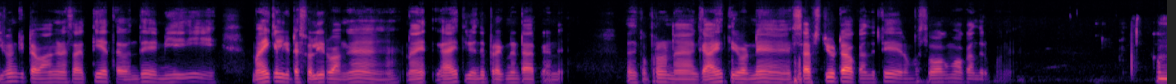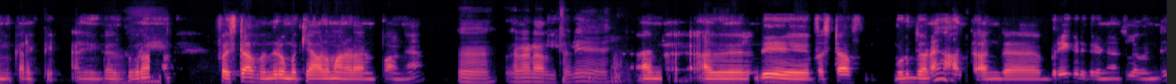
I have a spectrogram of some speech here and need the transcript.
இவன் கிட்ட வாங்குன சத்தியத்த வந்து மீறி மைக்கேல் கிட்ட சொல்லிருவாங்க. நய காயத்ரி வந்து பிரெக்னன்டா இருக்கான்னு. அதுக்கப்புறோ ந காயத்ரி ஒடனே சப்ஸ்டியூட்டா உக்காந்துட்டு ரொம்ப சோகமா உக்காந்துருப்பாங்க. ம் கரெக்ட்டு அதுக்கு ம் அதுக்கப்புறோ ஃபர்ஸ்ட் ஹாஃப் வந்து ரொம்ப கேவலமா வெளாட ஆரம்பிப்பாங்க. ஆ வெளாட ஆரம்பிச்சோனே அந் அது வந்து ஃபர்ஸ்ட் ஹாஃப் முடிஞ்சோனே அந்த அந்த பிரேக் எடுக்குற நேரத்துல வந்து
